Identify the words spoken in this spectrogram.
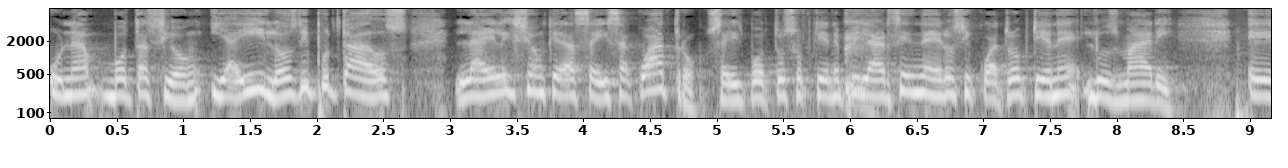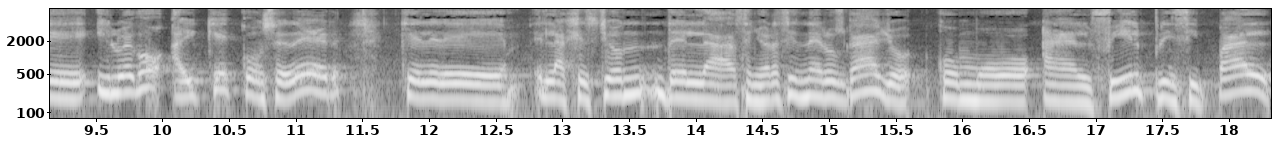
una votación y ahí los diputados, la elección queda seis a cuatro, seis votos obtiene Pilar Cisneros y cuatro obtiene Luz Mari. Eh, y luego hay que conceder que la gestión de la señora Cisneros Gallo como alfil principal,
